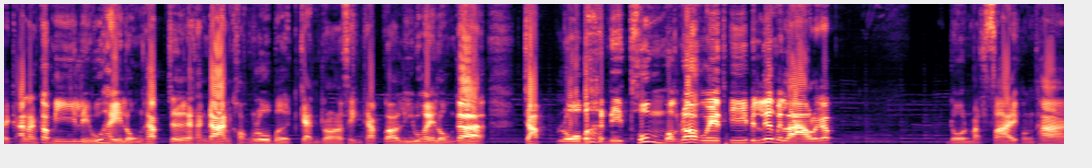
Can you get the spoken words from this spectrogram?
รายการนั้นก็มีหลิวไหหลงครับ เจอทางด้านของโรเบิร์ตแก่นรณสิงห์ครับ ก็หลิวไหหลงก็จับโรเบิร์ตนี่ทุ่มออกนอกเวทีเป็นเรื่องเป็นราวเลยครับ โดนหมัดซ้ายของทาง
